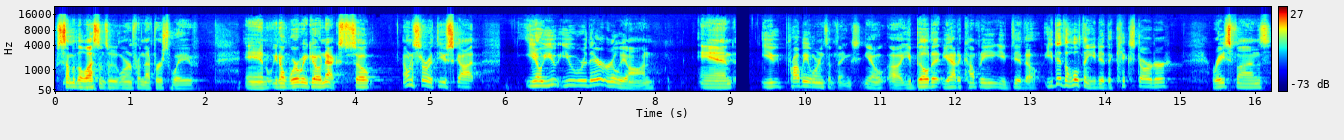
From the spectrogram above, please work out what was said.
some of the lessons we learned from that first wave, and you know where we go next. So I want to start with you, Scott. You know, you you were there early on, and you probably learned some things. You know, uh, you built it. You had a company. You did the you did the whole thing. You did the Kickstarter, raise funds,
